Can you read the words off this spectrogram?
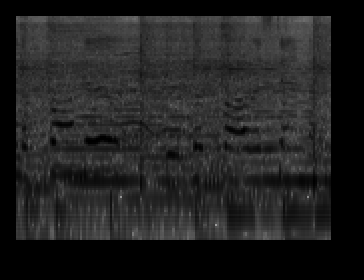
California with the forest and the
